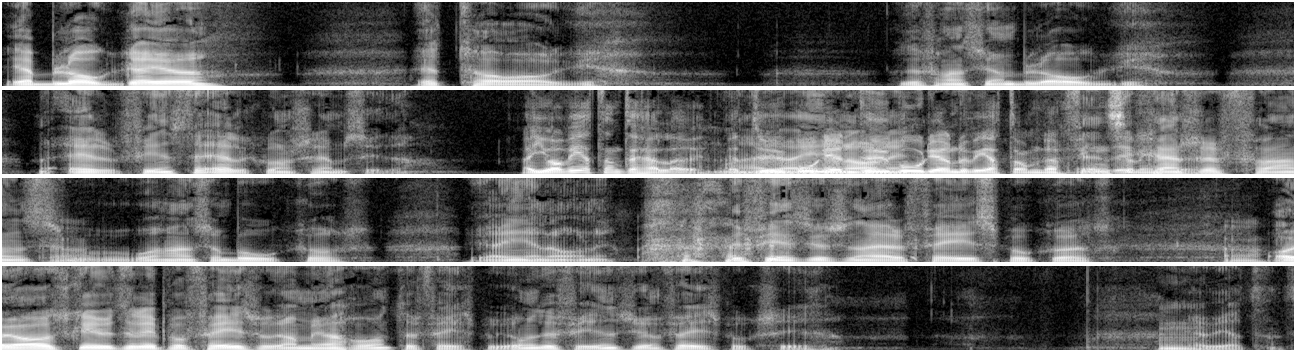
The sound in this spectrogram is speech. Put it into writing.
Jag bloggar ju ett tag. Det fanns ju en blogg. Finns det Älvkvarns hemsida? Ja, Jag vet inte heller. Nej, du borde, du borde ju ändå veta om den finns det eller kanske inte. fanns, var han som bokade oss? Jag har ingen aning. Det finns ju sån här Facebook och... Ja. jag har skrivit till dig på Facebook. Ja, men jag har inte Facebook. Ja, men det finns ju en Facebook-sida. Mm. Jag vet inte.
